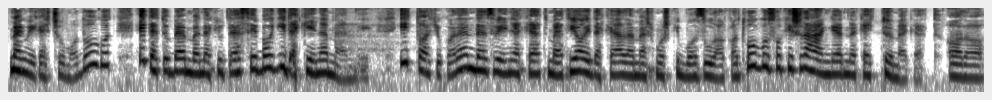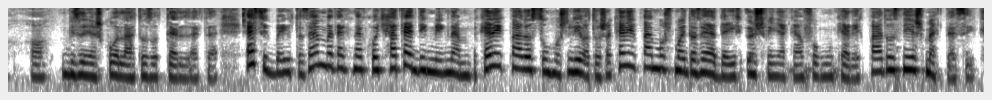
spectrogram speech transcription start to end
Meg még egy csomó dolgot. Egyre több embernek jut eszébe, hogy ide kéne menni. Itt tartjuk a rendezvényeket, mert jaj, de kellemes, most kibonzulnak a dolgozók, és ráengednek egy tömeget arra a bizonyos korlátozott területre. Eszükbe jut az embereknek, hogy hát eddig még nem kerékpároztunk, most divatos a kerékpár, most majd az erdei ösvényeken fogunk kerékpározni, és megteszik.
